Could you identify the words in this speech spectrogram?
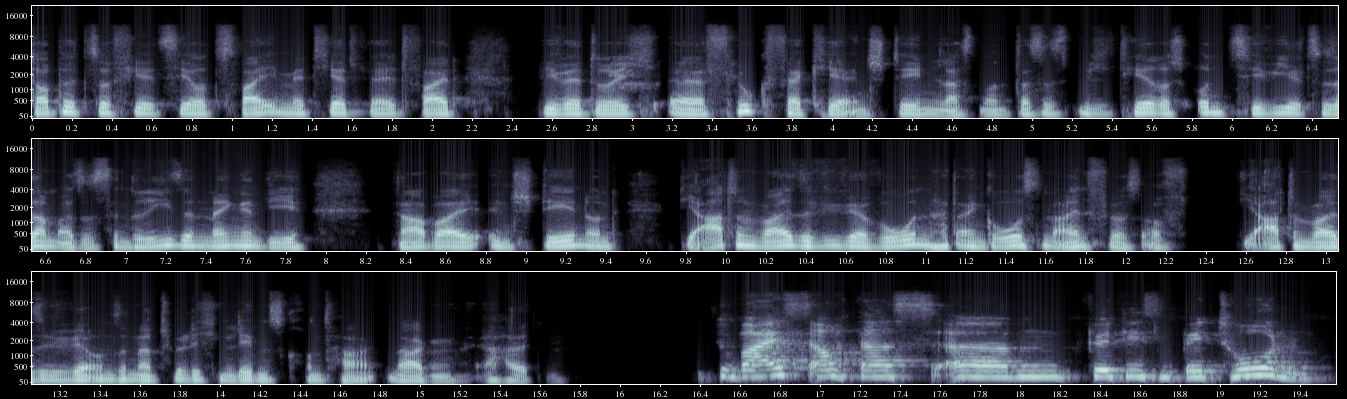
doppelt so viel CO2 emittiert weltweit, wie wir durch äh, Flugverkehr entstehen lassen. Und das ist militärisch und zivil zusammen. Also es sind Riesenmengen, die dabei entstehen. Und die Art und Weise, wie wir wohnen, hat einen großen Einfluss auf die Art und Weise, wie wir unsere natürlichen Lebensgrundlagen erhalten. Du weißt auch, dass ähm, für diesen Beton,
